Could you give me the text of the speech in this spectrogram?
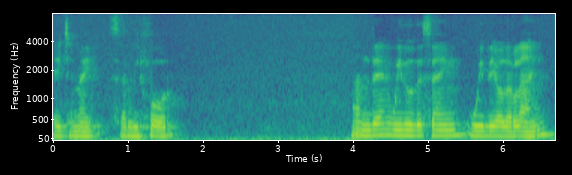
HMA 34 and then we do the same with the other line.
